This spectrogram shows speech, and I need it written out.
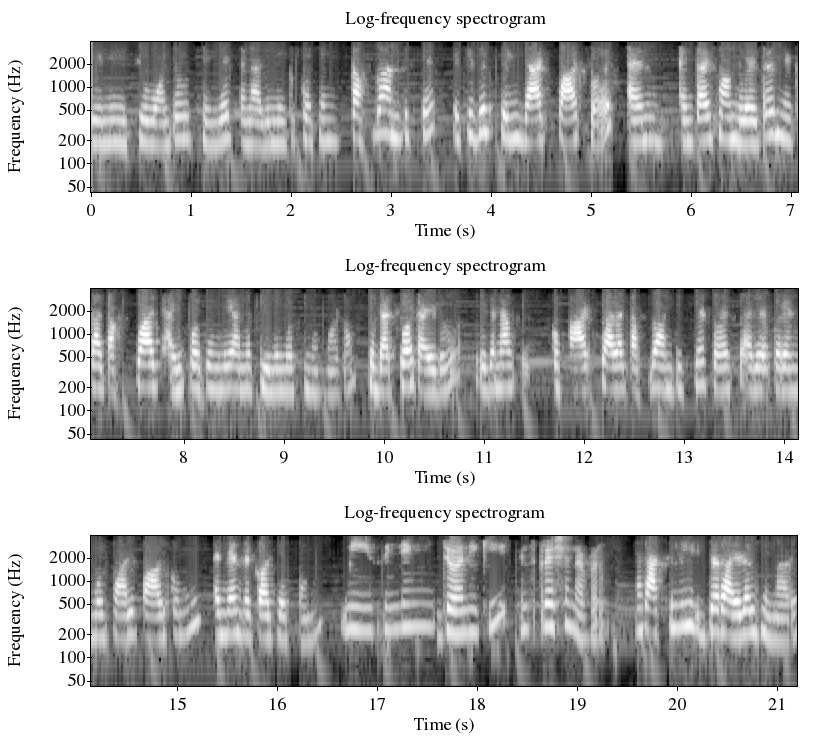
దీన్ని if you want to sing it and అది మీకు కొంచెం టఫ్గా అనిపిస్తే if you just sing that part first and entire song later మీకు ఆ టఫ్ పార్ట్ అయిపోతుంది అన్న ఫీలింగ్ వస్తుంది అనమాట so that's what I do ఏదైనా ఒక పార్ట్ చాలా టఫ్గా అనిపిస్తే ఫస్ట్ అది ఒక రెండు మూడు సార్లు పాడుకుని అండ్ దెన్ రికార్డ్ చేస్తాను. మీ సింగింగ్ జర్నీకి ఇన్స్పిరేషన్ ఎవరు? నాకు యాక్చువల్లీ ఇద్దరు ఐడల్స్ ఉన్నారు.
